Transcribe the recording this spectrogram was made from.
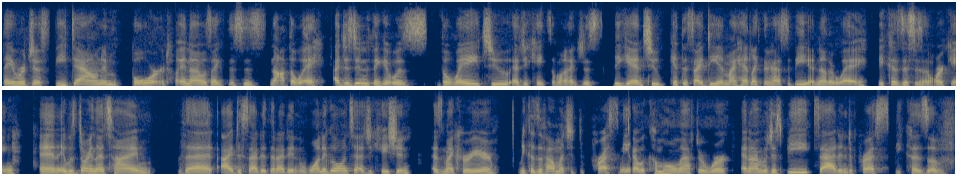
they were just beat down and bored. And I was like, this is not the way. I just didn't think it was the way to educate someone. I just began to get this idea in my head like there has to be another way because this isn't working. And it was during that time that I decided that I didn't want to go into education as my career because of how much it depressed me. I would come home after work and I would just be sad and depressed because of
